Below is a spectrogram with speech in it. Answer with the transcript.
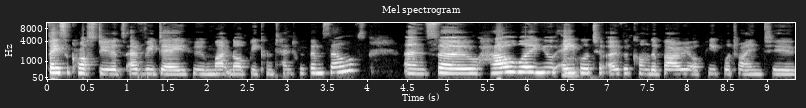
face across students every day who might not be content with themselves. And so, how were you hmm. able to overcome the barrier of people trying to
